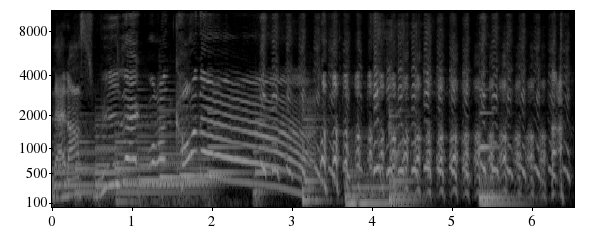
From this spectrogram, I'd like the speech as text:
Let us relax one corner!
